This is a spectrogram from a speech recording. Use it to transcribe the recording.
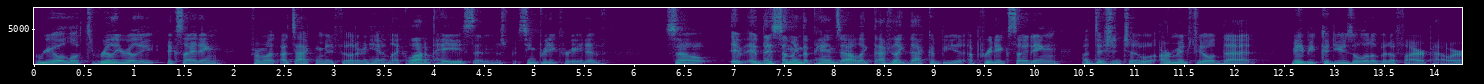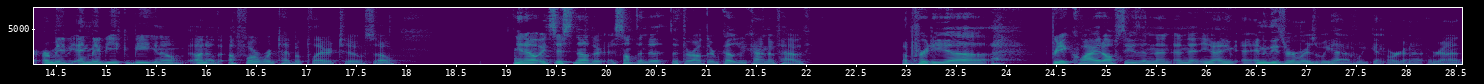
reel looked really, really exciting from an attacking midfielder, and he had like a lot of pace and seemed pretty creative. So if, if there's something that pans out, like I feel like that could be a pretty exciting addition to our midfield that maybe could use a little bit of firepower, or maybe and maybe he could be you know another a forward type of player too. So you know it's just another it's something to, to throw out there because we kind of have a pretty uh pretty quiet off season and and then, you know any, any of these rumors we have we can we're gonna we're gonna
